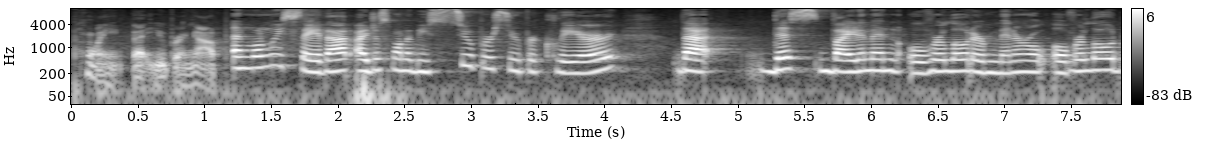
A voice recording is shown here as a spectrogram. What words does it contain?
point that you bring up. And when we say that, I just want to be super, super clear that this vitamin overload or mineral overload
